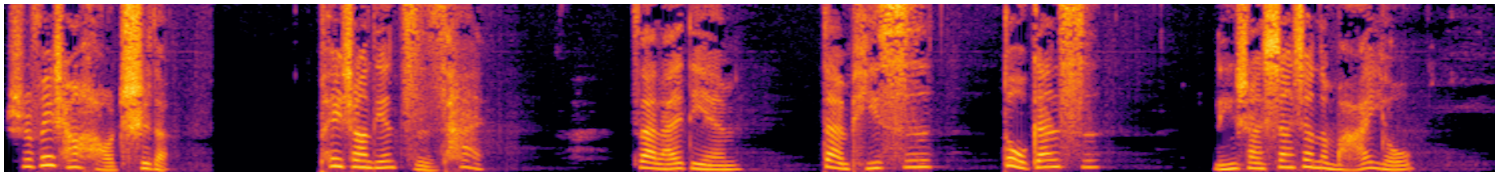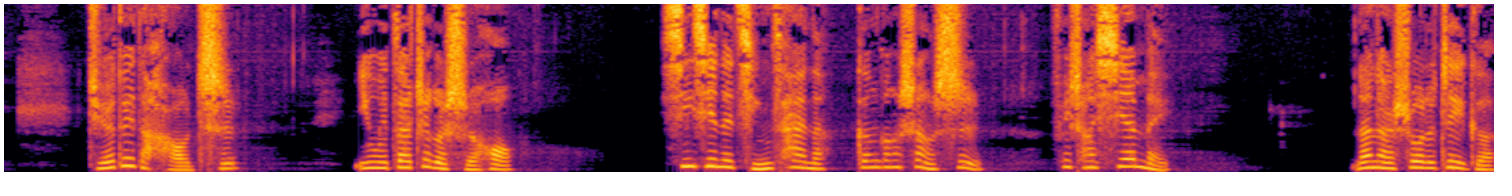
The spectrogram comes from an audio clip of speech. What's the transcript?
是非常好吃的。配上点紫菜，再来点。蛋皮丝、豆干丝，淋上香香的麻油，绝对的好吃。因为在这个时候，新鲜的芹菜呢刚刚上市，非常鲜美。暖暖说了这个，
